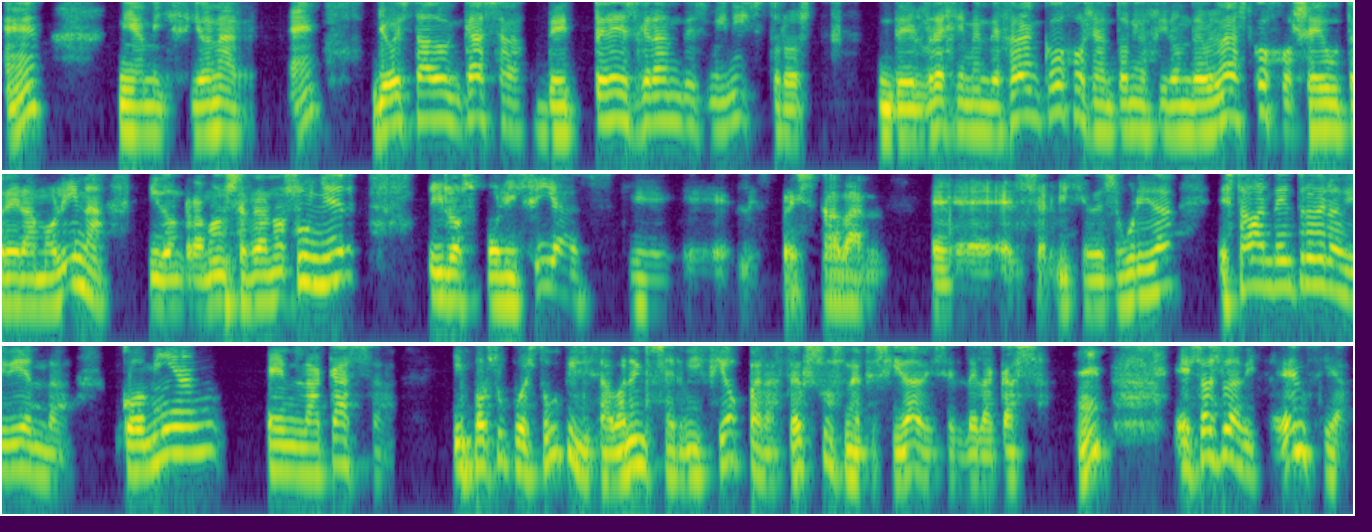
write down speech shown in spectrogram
¿eh? ni a miccionar. ¿Eh? Yo he estado en casa de tres grandes ministros del régimen de Franco, José Antonio Girón de Velasco, José Utrera Molina y don Ramón Serrano Súñer, y los policías que eh, les prestaban eh, el servicio de seguridad estaban dentro de la vivienda, comían en la casa y, por supuesto, utilizaban el servicio para hacer sus necesidades, el de la casa. Esa es la diferencia.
